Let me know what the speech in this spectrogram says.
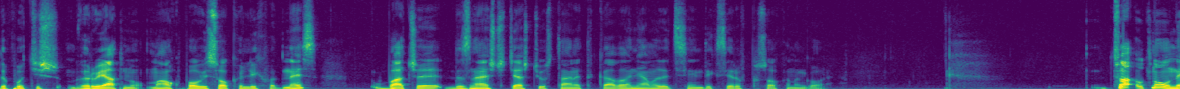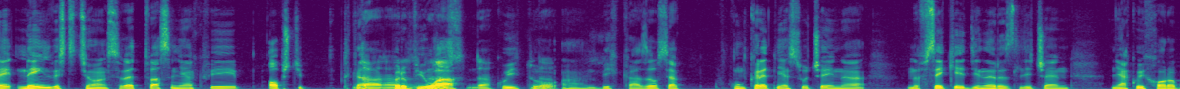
да платиш вероятно малко по-висока лихва днес, обаче да знаеш, че тя ще остане такава, няма да ти се индексира в посока нагоре. Това отново не, не е инвестиционен съвет, това са някакви общи така, да, да, правила, да. които Да. а, бих казал. Сега, в конкретния случай на, на всеки един е различен. Някои хора,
